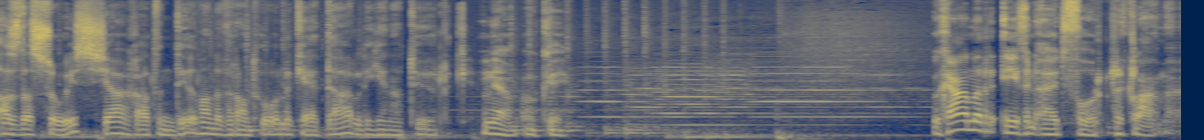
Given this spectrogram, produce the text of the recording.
Als dat zo is, ja, gaat een deel van de verantwoordelijkheid daar liggen natuurlijk. Ja, oké. We gaan er even uit voor reclame.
